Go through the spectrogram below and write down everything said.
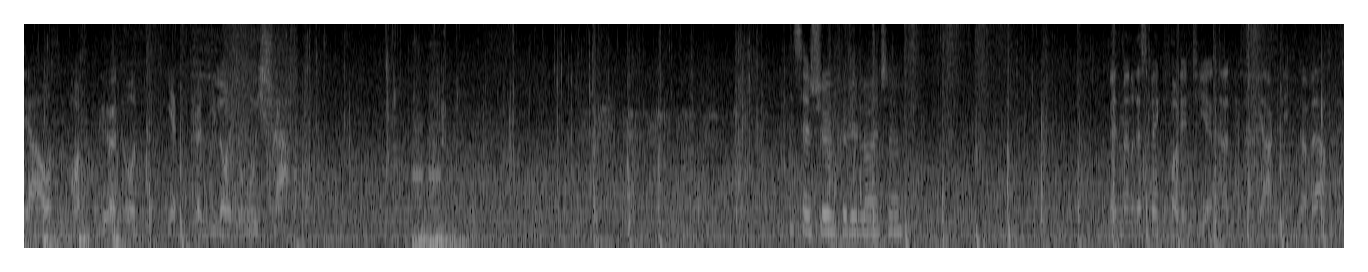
Der Außenposten gehört uns. Jetzt können die Leute ruhig schlafen. Das ist ja schön für die Leute. Wenn man Respekt vor den Tieren hat, ist die Jagd nicht verwerflich.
